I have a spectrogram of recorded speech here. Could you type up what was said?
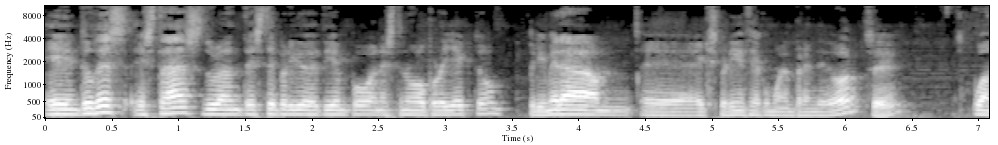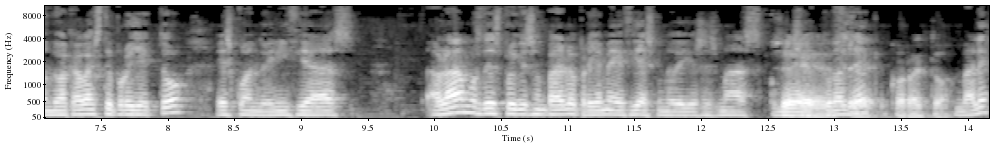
Entonces, estás durante este periodo de tiempo en este nuevo proyecto, primera eh, experiencia como emprendedor. Sí. Cuando acaba este proyecto es cuando inicias hablábamos de dos proyectos en paralelo, pero ya me decías que uno de ellos es más como sí, project. correcto. ¿Vale?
